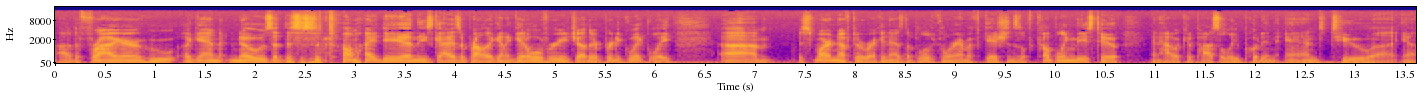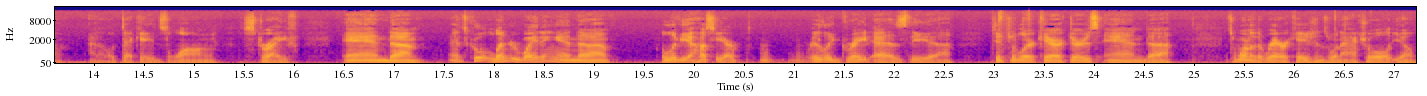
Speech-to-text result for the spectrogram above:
Uh, the friar, who again knows that this is a dumb idea and these guys are probably going to get over each other pretty quickly, um, is smart enough to recognize the political ramifications of coupling these two and how it could possibly put an end to, uh, you know, I don't know, decades long strife. And um, it's cool. Leonard Whiting and uh, Olivia Hussey are really great as the uh, titular characters, and uh, it's one of the rare occasions when actual, you know,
